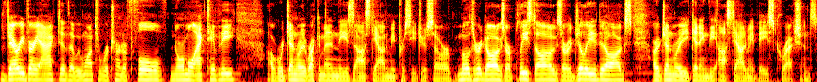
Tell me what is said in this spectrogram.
very, very active that we want to return to full normal activity. Uh, we're generally recommending these osteotomy procedures. So, our military dogs, our police dogs, our agility dogs are generally getting the osteotomy based corrections.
